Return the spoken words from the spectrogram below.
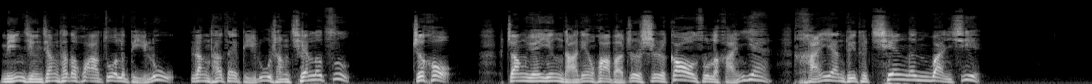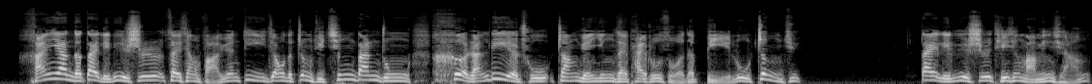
民警将他的话做了笔录，让他在笔录上签了字。之后，张元英打电话把这事告诉了韩燕，韩燕对他千恩万谢。韩燕的代理律师在向法院递交的证据清单中，赫然列出张元英在派出所的笔录证据。代理律师提醒马明强，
